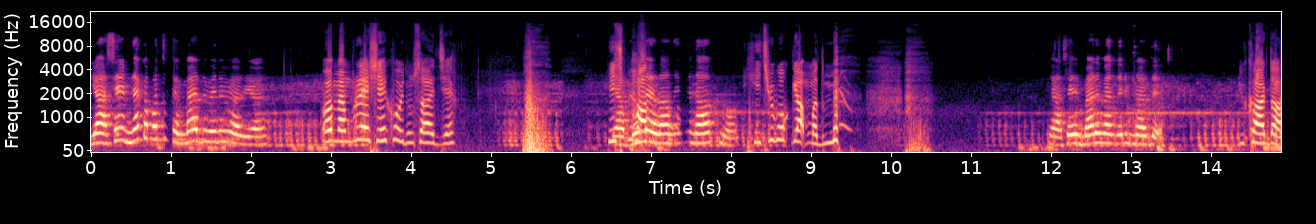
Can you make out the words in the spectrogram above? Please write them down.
Ya Selim ne kapatıyorsun? Merdiveni ver ya. Oğlum ben buraya şey koydum sadece. ya Hiçbir bu hal- ne lan? Emre ne yapıyorsun? hiçbir bok yapmadım ben. Ya senin merdivenlerim nerede? Yukarıda.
